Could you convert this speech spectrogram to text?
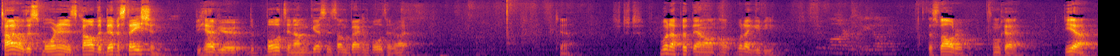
Title this morning is called The Devastation. If you have your the bulletin, I'm guessing it's on the back of the bulletin, right? Yeah. What I put down? What I give you? The slaughter. Okay. Yeah.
